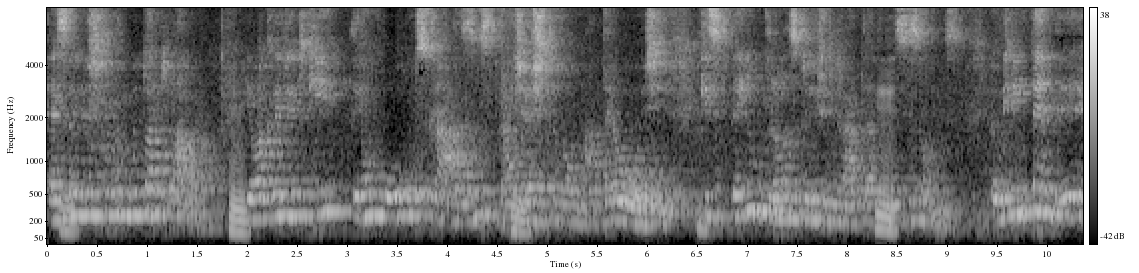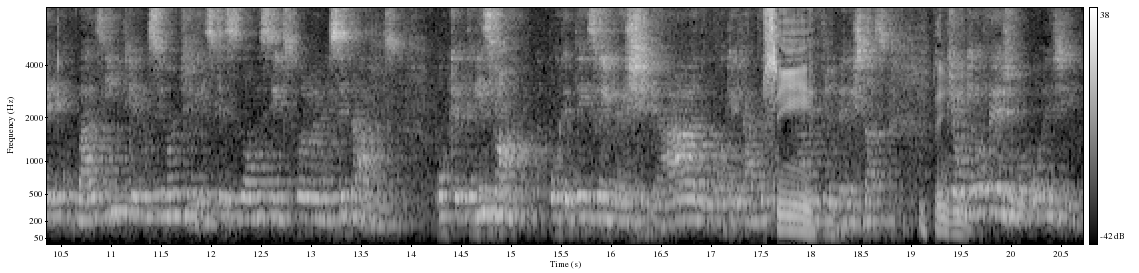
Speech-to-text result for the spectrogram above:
essa gestão é muito atual. E eu acredito que tenham poucos casos da gestão até hoje que se tem um trânsito em julgado das decisões. Eu queria entender com base em que o senhor diz que esses homicídios foram elucidados. Porque tem isso, porque tem isso investigado, porque já foi Sim. em primeira instância. Entendi. Porque o que eu vejo hoje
